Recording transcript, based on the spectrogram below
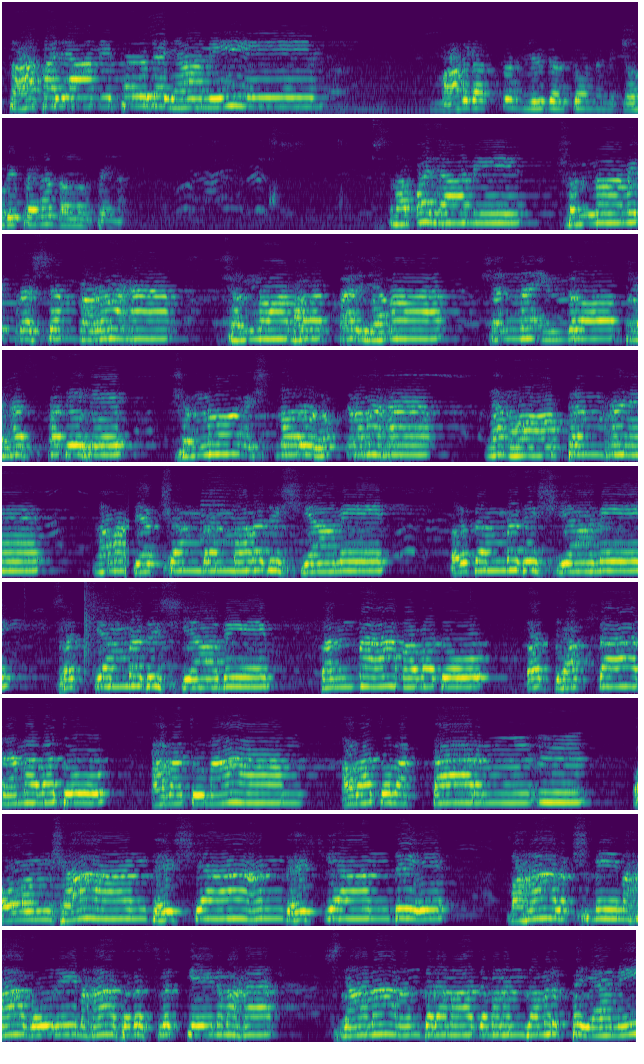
స్థాపయామి పూజయామి. మామిడాకుతో నీరు కలుతూ ఉండండి. గౌరీ పైన డాలర్ పైన. స్నపయామి షణ్ణామిత్రశం వరుణః షణ్ణో భవత్పర్యమా షణ్ణ ఇంద్రో బృహస్పతిः షణ్ణో విష్ణురుక్రమः నమో బ్రహ్మణే నమత్యక్షం బ్రహ్మ వదిష్యామి ఋతం వదిష్యామి సత్యం వదిష్యామి తన్మామవతు తద్వక్తారమవతు అవతు మాం అవతు వక్తారం ఓం శాంతి శాంతి శాంతి మహాలక్ష్మీ మహాగౌరీ మహాసరస్వత్యై నమ స్నానానంతరమాచమనం సమర్పయామి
